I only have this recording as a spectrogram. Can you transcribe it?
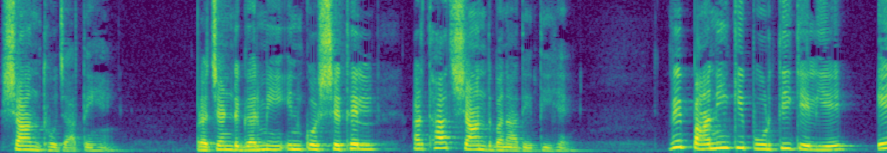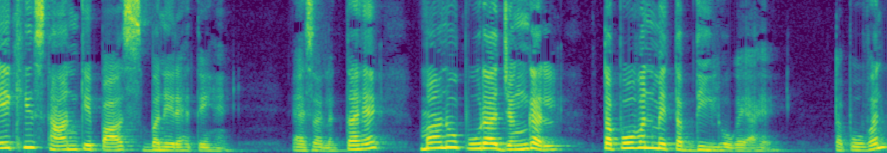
शांत हो जाते हैं। प्रचंड गर्मी इनको शिथिल अर्थात शांत बना देती है। वे पानी की पूर्ति के लिए एक ही स्थान के पास बने रहते हैं। ऐसा लगता है, मानो पूरा जंगल तपोवन में तब्दील हो गया है। तपोवन,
